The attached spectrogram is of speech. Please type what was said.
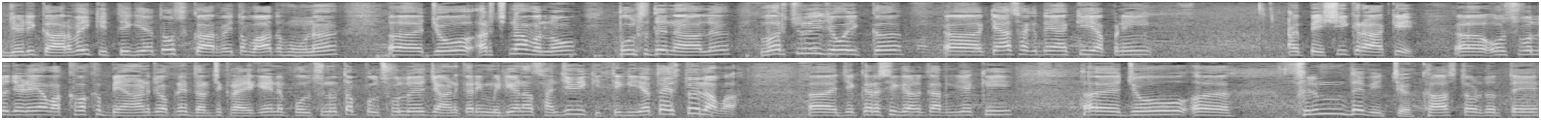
ਜਿਹੜੀ ਕਾਰਵਾਈ ਕੀਤੀ ਗਈ ਹੈ, ਤਾਂ ਉਸ ਕਾਰਵਾਈ ਤੋਂ ਬਾਅਦ ਹੁਣ ਜੋ ਅਰਚਨਾ ਵੱਲੋਂ ਪੁਲਿਸ ਦੇ ਨਾਲ ਵਰਚੁਅਲੀ ਜੋ ਇੱਕ ਕਹਿ ਸਕਦੇ ਆ ਕਿ ਆਪਣੀ ਪੇਸ਼ੀ ਕਰਾ ਕੇ ਉਸ ਵੱਲੋਂ ਜਿਹੜੇ ਆ ਵੱਖ-ਵੱਖ ਬਿਆਨ ਜੋ ਆਪਣੇ ਦਰਜ ਕਰਾਏ ਗਏ ਨੇ ਪੁਲਿਸ ਨੂੰ, ਤਾਂ ਪੁਲਿਸ ਵੱਲੋਂ ਇਹ ਜਾਣਕਾਰੀ ਮੀਡੀਆ ਨਾਲ ਸਾਂਝੀ ਵੀ ਕੀਤੀ ਗਈ ਹੈ। ਤਾਂ ਇਸ ਤੋਂ ਇਲਾਵਾ ਜੇਕਰ ਅਸੀਂ ਗੱਲ ਕਰ ਲਈਏ ਕਿ ਜੋ ਫਿਲਮ ਦੇ ਵਿੱਚ ਖਾਸ ਤੌਰ ਦੇ ਉੱਤੇ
